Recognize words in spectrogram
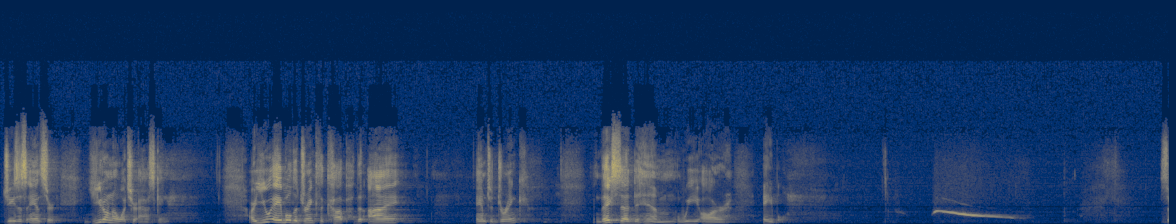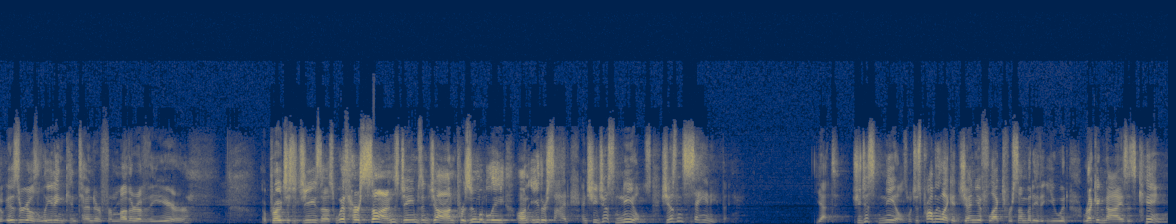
Jesus answered, You don't know what you're asking. Are you able to drink the cup that I am to drink? And they said to him, We are able. So, Israel's leading contender for Mother of the Year approaches Jesus with her sons, James and John, presumably on either side, and she just kneels. She doesn't say anything yet. She just kneels, which is probably like a genuflect for somebody that you would recognize as king,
